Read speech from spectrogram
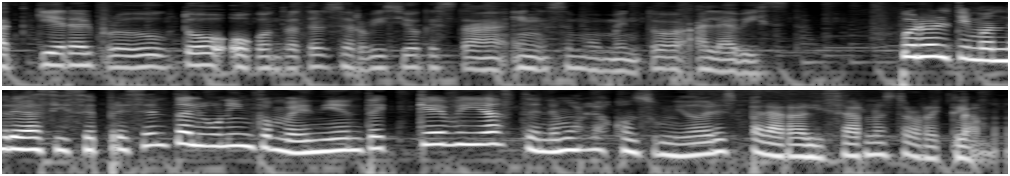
adquiera el producto o contrate el servicio que está en ese momento a la vista. Por último, Andrea, si se presenta algún inconveniente, ¿qué vías tenemos los consumidores para realizar nuestro reclamo?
